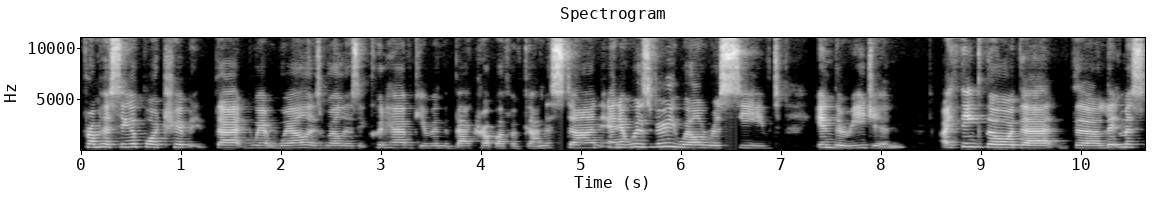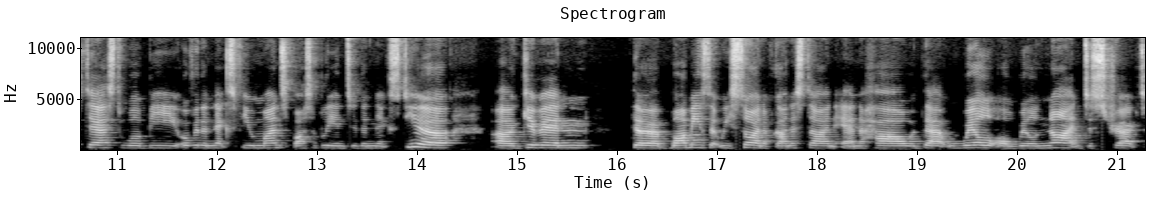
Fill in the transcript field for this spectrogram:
from her Singapore trip, that went well as well as it could have, given the backdrop of Afghanistan, and it was very well received in the region. I think, though, that the litmus test will be over the next few months, possibly into the next year, uh, given the bombings that we saw in Afghanistan and how that will or will not distract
